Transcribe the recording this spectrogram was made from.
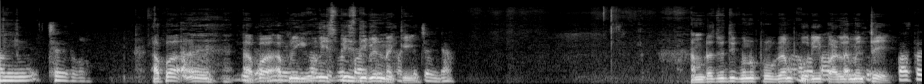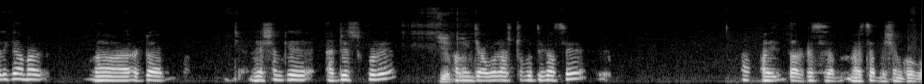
আমি ছেড়ে দেবো। আপা আপা আপনি কি কোনো স্পিচ দিবেন নাকি? আমরা যদি কোনো প্রোগ্রাম করি পার্লামেন্টে পাঁচ তারিখে আমার একটা নেশনকে অ্যাড্রেস করে আমি যাব রাষ্ট্রপতির কাছে। আমি তার কাছে সাবমিশন করব।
